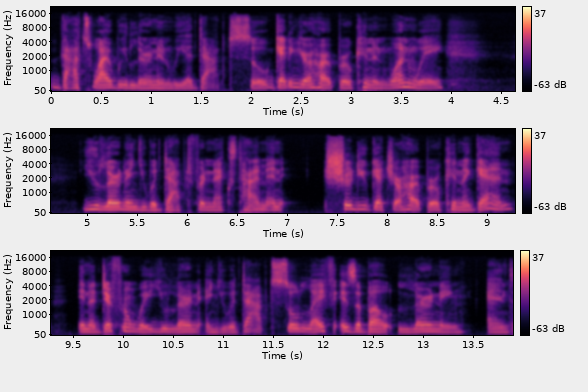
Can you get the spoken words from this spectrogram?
that's why we learn and we adapt. So, getting your heart broken in one way, you learn and you adapt for next time. And should you get your heart broken again, in a different way, you learn and you adapt. So life is about learning and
